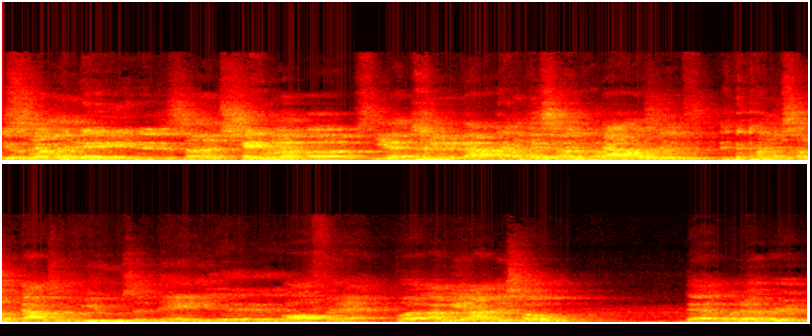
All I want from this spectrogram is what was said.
videos son. every day and it just Son, she hey my loves. yeah, she would've got a hundred some thousand, hundred some thousand views a day Yeah. off of that. But I mean, I just hope that whatever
